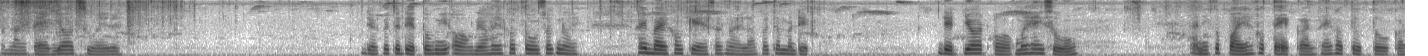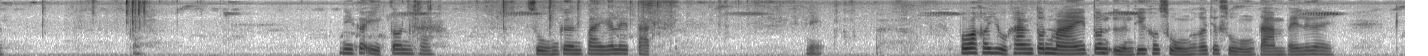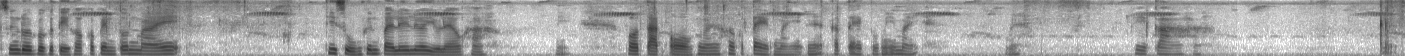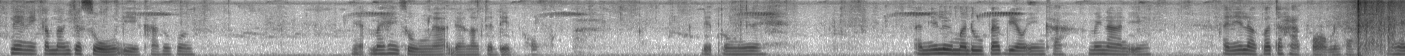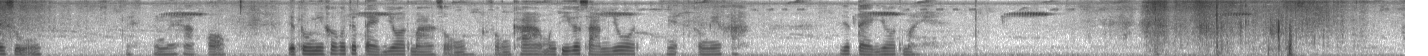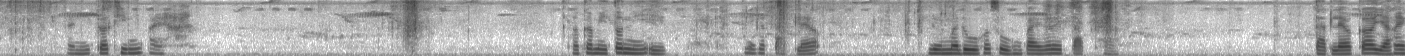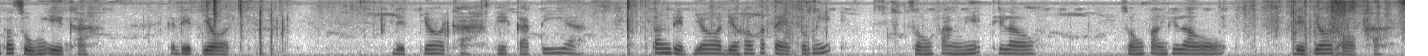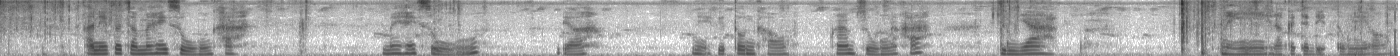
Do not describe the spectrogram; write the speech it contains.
กำลังแตกยอดสวยเลย เดี๋ยวก็จะเด็ดตรงนี้ออกเดี๋ยวให้เขาโตสักหน่อย ให้ใบเขาแก่สักหน่อยแล้วก็จะมาเด็ด เด็ดยอดออกไม่ให้สูง อันนี้ก็ปล่อยให้เขาแตกก่อนให้เขาเติบโตก่อน นี่ก็อีกต้นค่ะ สูงเกินไปก็เลยตัดนี่เพราะว่าเขาอยู่ข้างต้นไม้ต้นอื่นที่เขาสูงเขาก็จะสูงตามไปเรื่อย ซึ่งโดยปกติเขาก็เป็นต้นไม้ ที่สูงขึ้นไปเรื่อย ๆ อยู่แล้วค่ะนี่พอตัดออกใช่ไหมเขาก็แตกใหม่เนี่ยก็แตกตรงนี้ใหม่เห็นไหมเพกาค่ะนี่นี่กำลังจะสูงอีกค่ะทุกคน เนี่ยไม่ให้สูงแล้ว เดี๋ยวเราจะเด็ดออก เด็ดตรงนี้เลย อันนี้ลืมมาดูแป๊บเดียวเองค่ะ ไม่นานเอง อันนี้เราก็จะหักออกเลยค่ะ ไม่ให้สูงเห็นไหมหักออก เดี๋ยวตรงนี้เขาก็จะแตกยอดมาสองสองข้าง บางทีก็สามยอด เนี่ยตรงนี้ค่ะ จะแตกยอดใหม่อันนี้ก็ทิ้งไปค่ะ แล้วก็มีต้นนี้อีก นี่ก็ตัดแล้ว ลืมมาดูเขาสูงไปก็เลยตัดค่ะ ตัดแล้วก็อยากให้เขาสูงอีกค่ะก็เด็ดยอด เด็ดยอดค่ะเพกาเตียต้องเด็ดยอด เดี๋ยวเขาก็แตกตรงนี้สองฝั่งนี้ที่เราสองฝั่งที่เราเด็ดยอดออกค่ะ อันนี้ก็จะไม่ให้สูงค่ะ ไม่ให้สูง เดี๋ยว นี่คือต้นเขาห้ามสูงนะคะ กินยาก นี่แล้วก็จะเด็ดตรงนี้ออก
